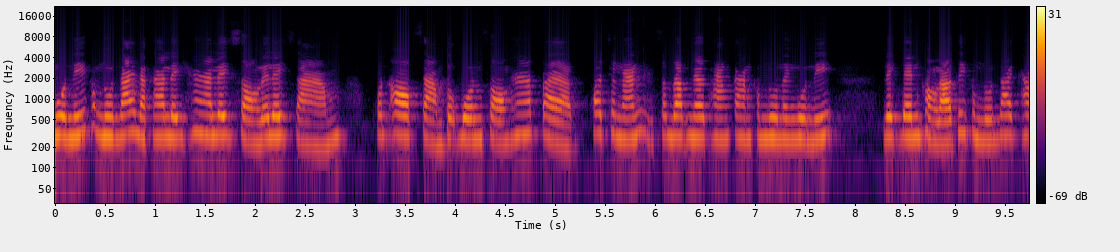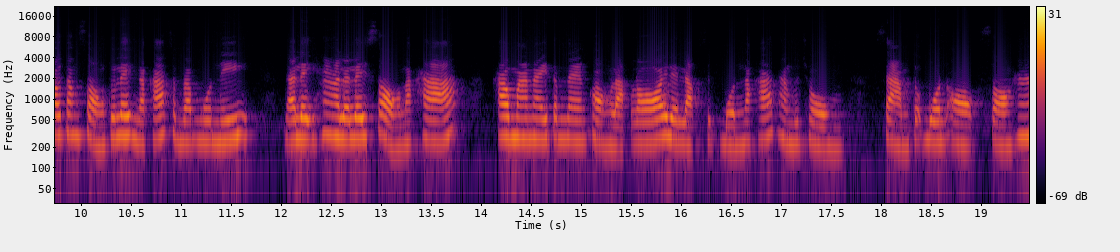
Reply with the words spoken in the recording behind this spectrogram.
งวดนี้คำนวณได้นะคะ เลข 5 เลข 2 และเลข 3 ผลออก 3 ตัวบน 258 เพราะฉะนั้นสำหรับแนวทางการคำนวณในงวดนี้ เลขเด่นของเราที่คำนวณได้เข้าทั้ง 2 ตัวเลขนะคะสำหรับงวดนี้และเลขห้าและเลขสองนะคะ เข้ามาในตำแหน่งของหลักร้อยและหลักสิบบนนะคะท่านผู้ชมสามตัวบนออกสองห้า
